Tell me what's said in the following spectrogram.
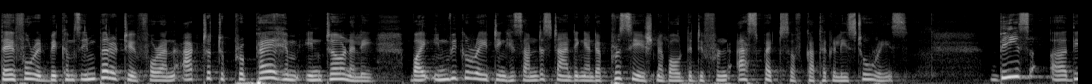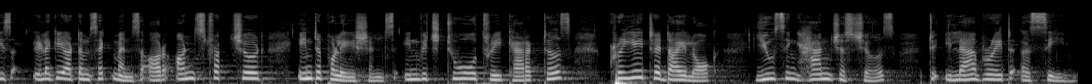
Therefore, it becomes imperative for an actor to prepare him internally by invigorating his understanding and appreciation about the different aspects of Kathakali stories. These, uh, these Ilakiyattam segments are unstructured interpolations in which two or three characters create a dialogue using hand gestures to elaborate a scene.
